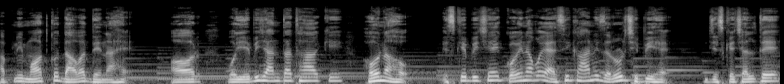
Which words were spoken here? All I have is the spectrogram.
अपनी मौत को दावत देना है। और वो ये भी जानता था कि हो ना हो, इसके पीछे कोई ना कोई ऐसी कहानी ज़रूर छिपी है। जिसके चलते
